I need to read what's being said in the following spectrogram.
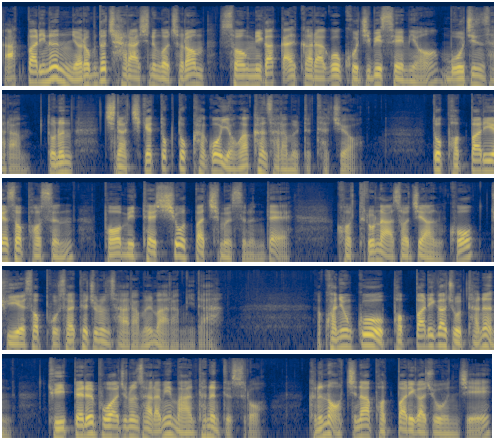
악바리는 여러분도 잘 아시는 것처럼 성미가 깔깔하고 고집이 세며 모진 사람 또는 지나치게 똑똑하고 영악한 사람을 뜻하죠. 또 벗바리에서 벗은 버 밑에 시옷 받침을 쓰는데 겉으로 나서지 않고 뒤에서 보살펴주는 사람을 말합니다. 관용구 벗바리가 좋다는 뒷배를 보아주는 사람이 많다는 뜻으로 그는 어찌나 벗바리가 좋은지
